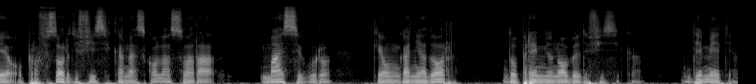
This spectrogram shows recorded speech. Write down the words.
e o professor de física na escola soará mais seguro que um ganhador do Prêmio Nobel de Física, de média.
